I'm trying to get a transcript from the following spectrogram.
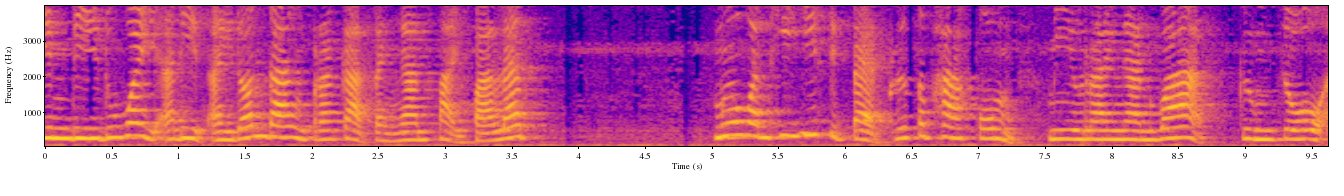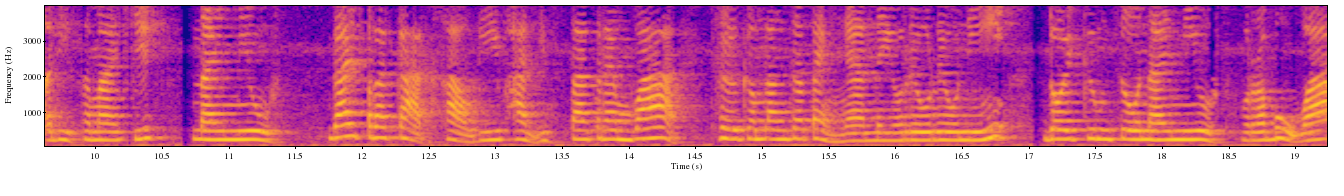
ยินดีด้วยอดีตไอดอลดังประกาศแต่งงานสายฟ้าแลบ เมื่อวันที่ 28 พฤษภาคม มีรายงานว่ากึมโจอดีตสมาชิกนมิวส์ได้ประกาศข่าวดีผ่านอินสตาแกรมว่า เธอกำลังจะแต่งงานในเร็วๆนี้ โดยกึมโจนายมิวส์ระบุว่า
